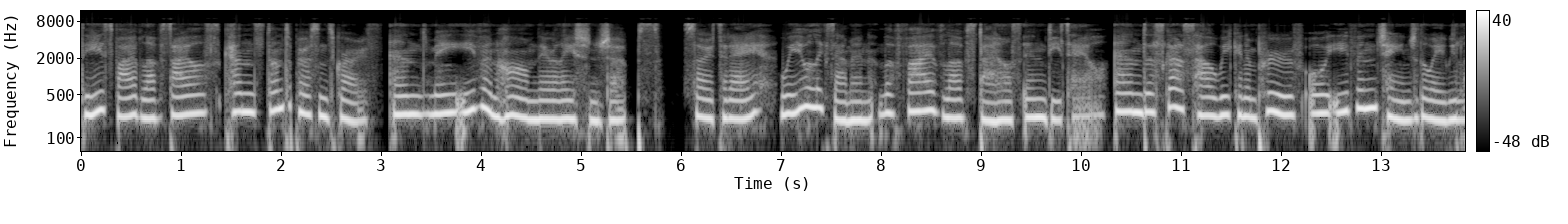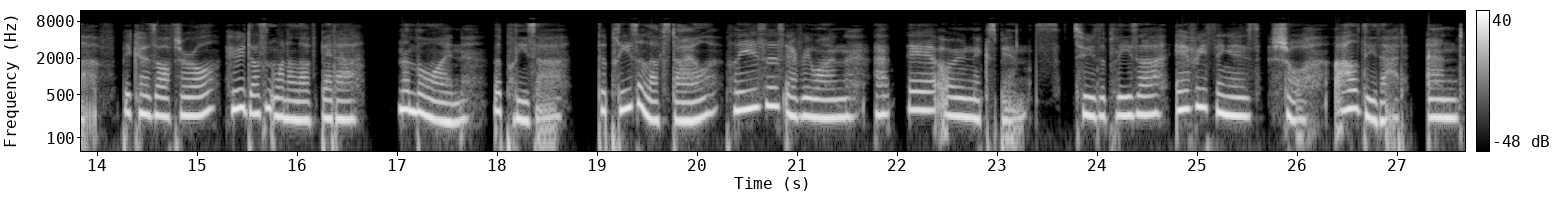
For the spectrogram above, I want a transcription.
These five love styles can stunt a person's growth and may even harm their relationships. So today, we will examine the five love styles in detail and discuss how we can improve or even change the way we love. Because after all, who doesn't want to love better? Number one, the pleaser. The pleaser love style pleases everyone at their own expense. To the pleaser, everything is, sure, I'll do that, and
